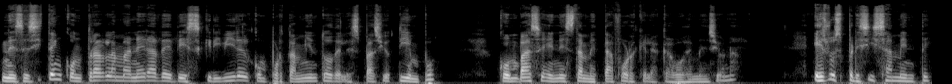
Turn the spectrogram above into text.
necesita encontrar la manera de describir el comportamiento del espacio-tiempo con base en esta metáfora que le acabo de mencionar. Eso es precisamente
